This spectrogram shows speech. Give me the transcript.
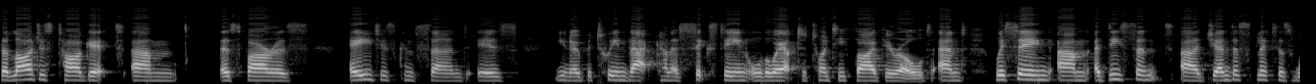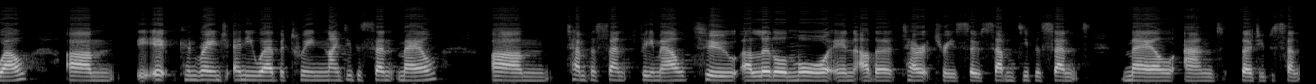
the, largest target um, as far as age is concerned is you know, between that kind of 16 all the way up to 25 year old. And we're seeing um, a decent uh, gender split as well. Um, it can range anywhere between 90% male, um, 10% female to a little more in other territories, so 70% male and 30%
